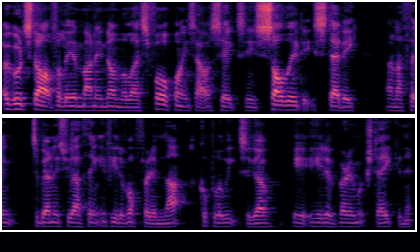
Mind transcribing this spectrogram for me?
a good start for Liam Manning nonetheless. Four points out of six. He's solid, he's steady. And I think, to be honest with you, I think if you'd have offered him that a couple of weeks ago, he'd have very much taken it.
